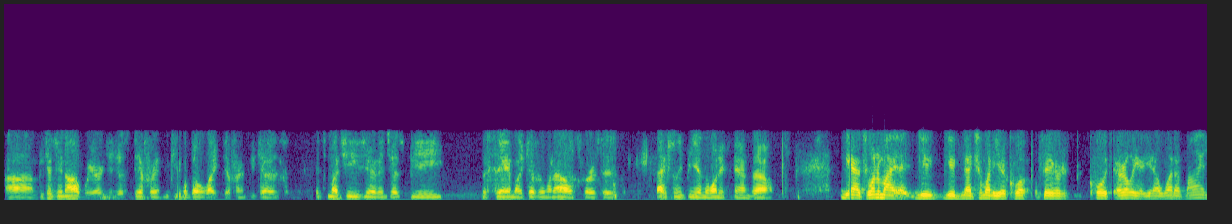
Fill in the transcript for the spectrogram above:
uh, because you're not weird, you're just different, and people don't like different because it's much easier to just be the same like everyone else versus actually being the one who stands out. Yeah, it's one of my you you'd mentioned one of your quote, favorite quotes earlier. You know, one of mine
